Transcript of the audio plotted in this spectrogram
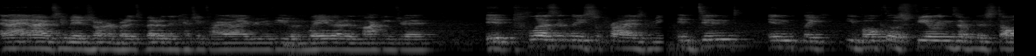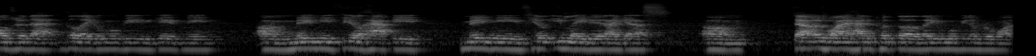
and I and I haven't seen Maze Runner, but it's better than Catching Fire. I agree with you, and way better than Mockingjay. It pleasantly surprised me. It didn't in like evoke those feelings of nostalgia that the Lego Movie gave me. Um, made me feel happy, made me feel elated. I guess. Um, that was why I had to put the Lego Movie number one.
